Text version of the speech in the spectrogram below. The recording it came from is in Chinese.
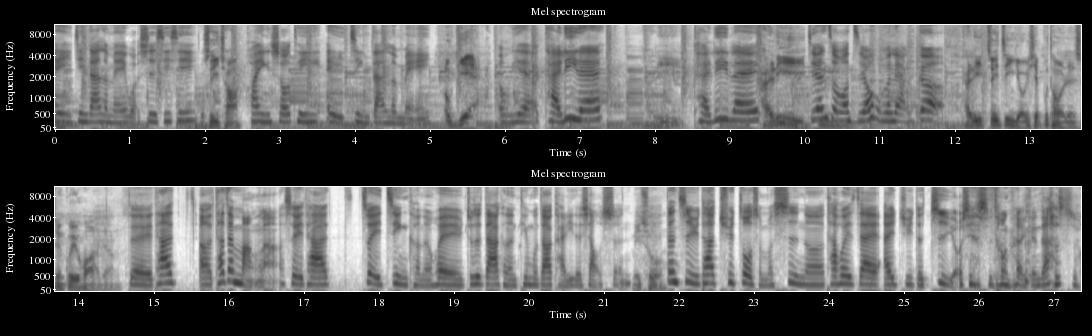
哎，进单了没？我是 CC，我是一茶。欢迎收听。哎，进单了没？Oh yeah！哦耶！凯莉嘞？凯莉？凯莉嘞？凯莉？今天怎么只有我们两个？凯莉最近有一些不同的人生规划，这样。对她，呃，她在忙啦，所以她最近可能会就是大家可能听不到凯莉的笑声。没错。但至于她去做什么事呢？她会在 IG 的挚友现实动态跟大家说。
